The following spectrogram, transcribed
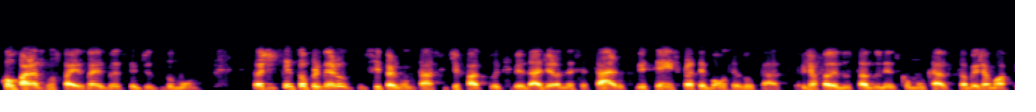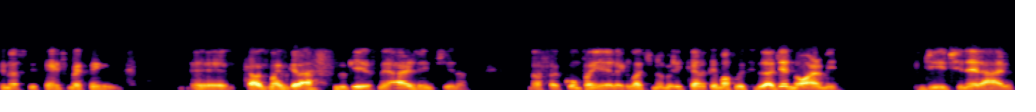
comparado com os países mais bem-sucedidos do mundo. Então, a gente tentou primeiro se perguntar se de fato flexibilidade era necessária, suficiente para ter bons resultados. Eu já falei dos Estados Unidos como um caso que talvez já mostre que não é suficiente, mas tem é, casos mais graves do que isso. Né? A Argentina, nossa companheira latino-americana, tem uma flexibilidade enorme de itinerários,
